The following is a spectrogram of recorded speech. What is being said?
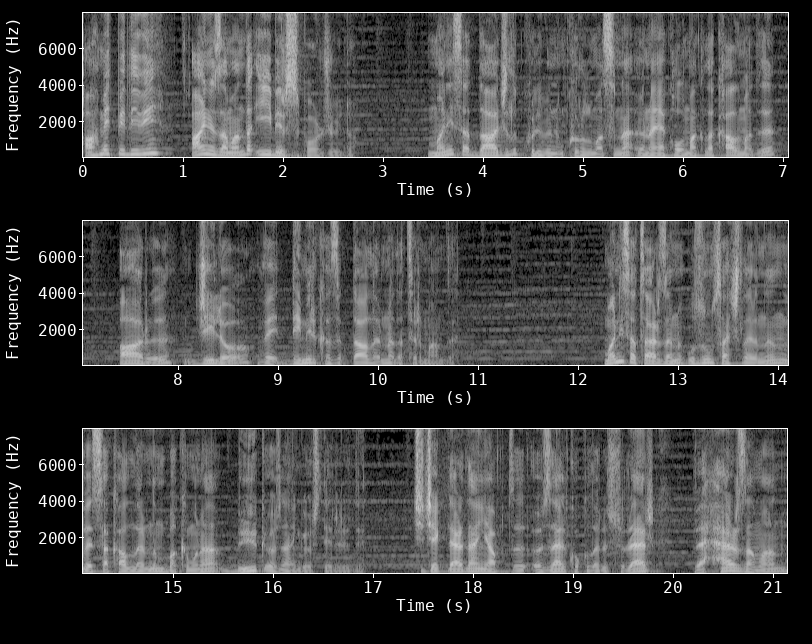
Ahmet Bedevi aynı zamanda iyi bir sporcuydu. Manisa Dağcılık Kulübü'nün kurulmasına ön ayak olmakla kalmadı, Ağrı, Cilo ve Demir Kazık dağlarına da tırmandı. Manisa Tarzanı uzun saçlarının ve sakallarının bakımına büyük özen gösterirdi. Çiçeklerden yaptığı özel kokuları sürer ve her zaman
